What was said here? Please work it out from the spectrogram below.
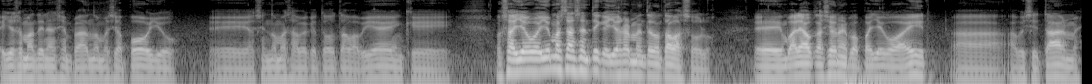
Ellos se mantenían siempre dándome ese apoyo, haciéndome saber que todo estaba bien, que o sea, yo, yo me hacía sentir que yo realmente no estaba solo. Eh, en varias ocasiones mi papá llegó a ir a, visitarme.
